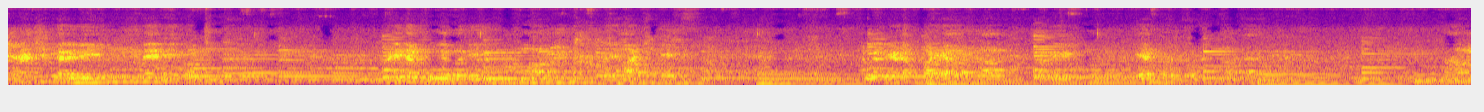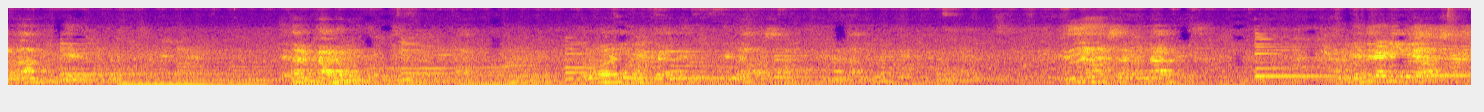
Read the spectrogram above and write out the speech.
புரட்சி தலைவி இந்திய தெய்வம் மனித ஏற்படுத்துவதற்காக நாமெல்லாம் இங்கே எதற்காக ஒரு வருடம் இருக்கிறது என்ன அவசரம் என்ன அவசரம் என்றால் நம் அவசரம்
